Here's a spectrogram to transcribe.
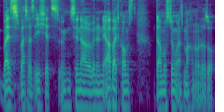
weiß was weiß ich, jetzt irgendein Szenario, wenn du in die Arbeit kommst, da musst du irgendwas machen oder so.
